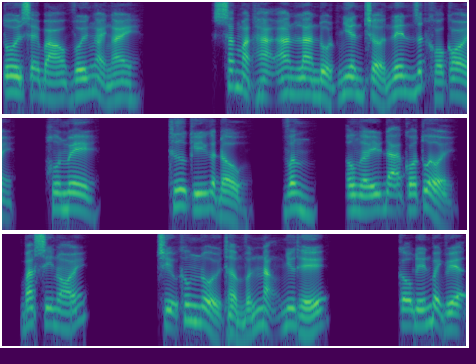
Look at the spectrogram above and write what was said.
tôi sẽ báo với ngài ngay. Sắc mặt Hạ An Lan đột nhiên trở nên rất khó coi, hôn mê. Thư ký gật đầu, vâng, ông ấy đã có tuổi, bác sĩ nói. Chịu không nổi thẩm vấn nặng như thế. Cậu đến bệnh viện,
